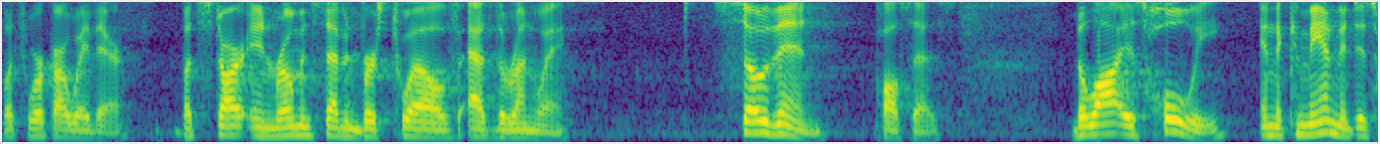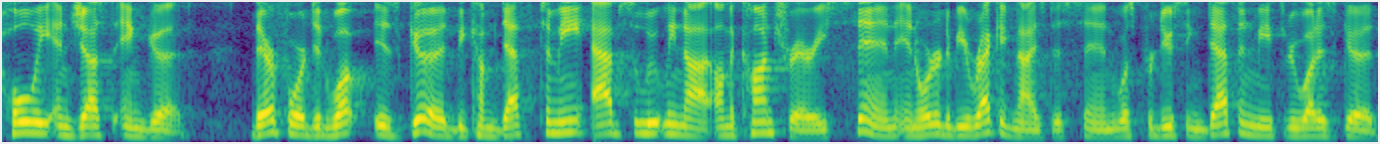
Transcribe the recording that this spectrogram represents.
Let's work our way there. Let's start in Romans 7, verse 12, as the runway. So then, Paul says, the law is holy, and the commandment is holy and just and good. Therefore, did what is good become death to me? Absolutely not. On the contrary, sin, in order to be recognized as sin, was producing death in me through what is good,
